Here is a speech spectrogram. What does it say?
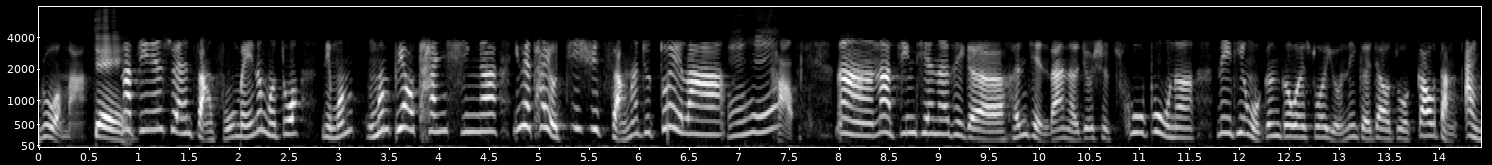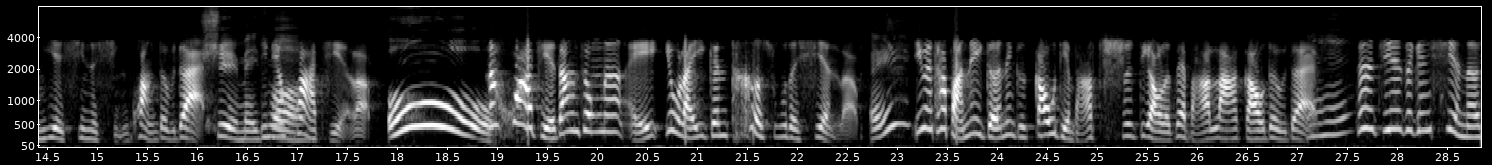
弱嘛。对，那今天虽然涨幅没那么多，你们我们不要贪心啊，因为它有继续涨，那就对啦。嗯哼，好，那那今天呢，这个很简单的，就是初步呢，那天我跟各位说有那个叫做高档暗夜星的情况，对不对？是没今天，化解了。哦，那化解当中呢，哎，又来一根特殊的线了，哎，因为它把那个那个高点把它吃掉了，再把它拉高，对不对？嗯哼，但是今天这根线呢，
